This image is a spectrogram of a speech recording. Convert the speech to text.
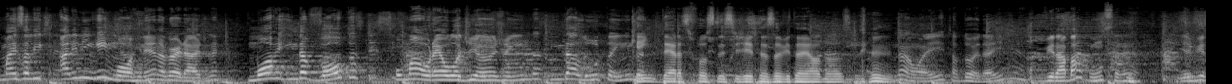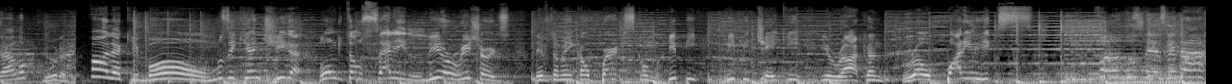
Mas ali, ali ninguém morre, né? Na verdade, né? Morre, ainda volta com uma auréola de anjo ainda, ainda luta ainda. Quem dera se fosse desse jeito nessa vida real nossa. Não, aí tá doido. Aí ia virar bagunça, né? Ia virar loucura. Olha que bom! Musiquinha antiga. Long Tall Sally, Little Richards. Teve também Cal Perks com Hippie, Hippie Shake e Rock and Roll Party Mix. Vamos desvendar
